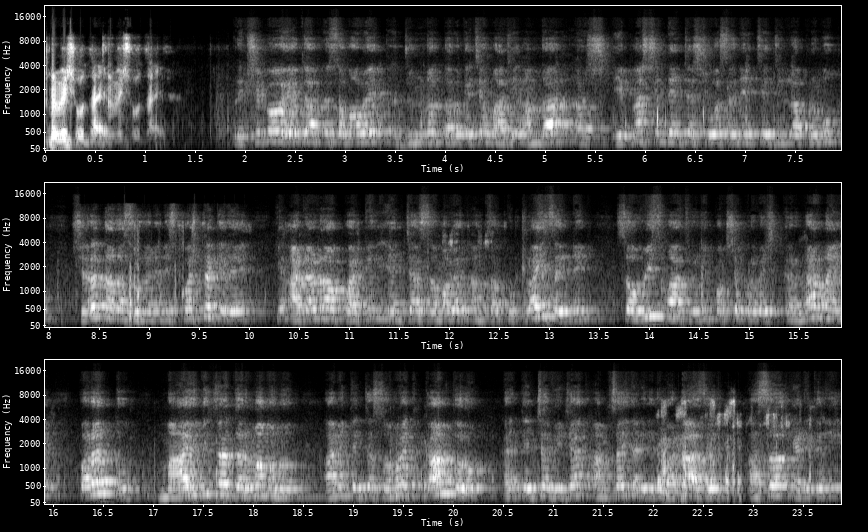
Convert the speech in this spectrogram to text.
प्रवेश होत आहे. प्रेक्षक हो, हे होते आपले समावेत जुन्नर तालुक्याचे माजी आमदार एकनाथ शिंदे यांच्या शिवसेनेचे जिल्हा प्रमुख शरद दादा सोनवणे यांनी स्पष्ट केले की आढळराव पाटील यांच्या समावेत आमचा कुठलाही सैनिक सव्वीस मार्च रोजी पक्ष प्रवेश करणार नाही. परंतु महायुतीचा धर्म म्हणून आम्ही त्यांच्या समवेत काम करू आणि त्यांच्या विजयात आमचाही त्या ठिकाणी वाटा असेल असं या ठिकाणी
